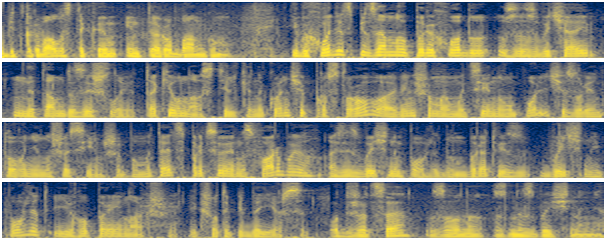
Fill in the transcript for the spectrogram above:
відкривалось таким інтеробангом. І виходять з підземного переходу зазвичай не там, де зайшли. Так і у нас, тільки не конче просторово, а в іншому емоційному полі чи зорієнтовані на щось інше. Бо митець працює не з фарбою, а зі звичним поглядом. Бере твій звичний погляд і його переінакшує, якщо ти піддаєшся. Отже, це зона знезвичнення.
